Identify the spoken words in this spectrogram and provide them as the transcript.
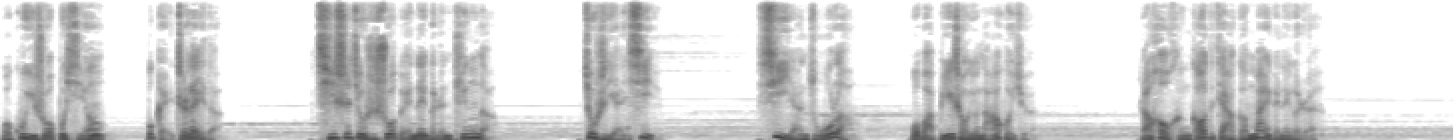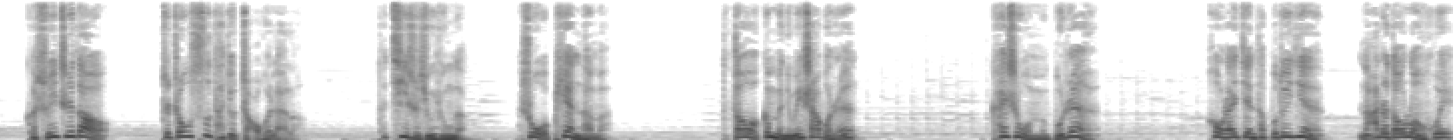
我故意说不行，不给之类的，其实就是说给那个人听的，就是演戏。戏演足了，我把匕首又拿回去，然后很高的价格卖给那个人。可谁知道？这周四他就找回来了，他气势汹汹的说：“我骗他们，刀啊根本就没杀过人。”开始我们不认，后来见他不对劲，拿着刀乱挥，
